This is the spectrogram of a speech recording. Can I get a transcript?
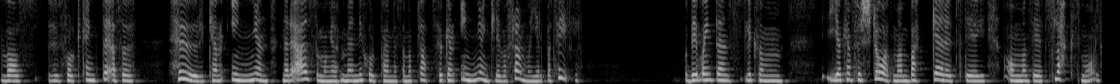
vad, hur folk tänkte. Alltså, hur kan ingen, när det är så många människor på en och samma plats, hur kan ingen kliva fram och hjälpa till? Och det var inte ens liksom, jag kan förstå att man backar ett steg om man ser ett slagsmål.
